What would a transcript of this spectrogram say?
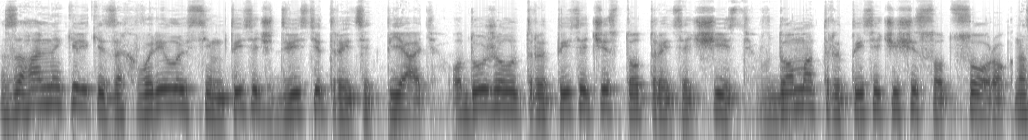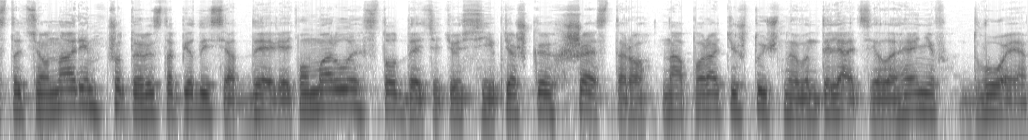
Загальна кількість захворілих 7235, одужали 3136, вдома 3640, на стаціонарі 459, померли 110 осіб, тяжких шестеро, на апараті штучної вентиляції легенів – двоє.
